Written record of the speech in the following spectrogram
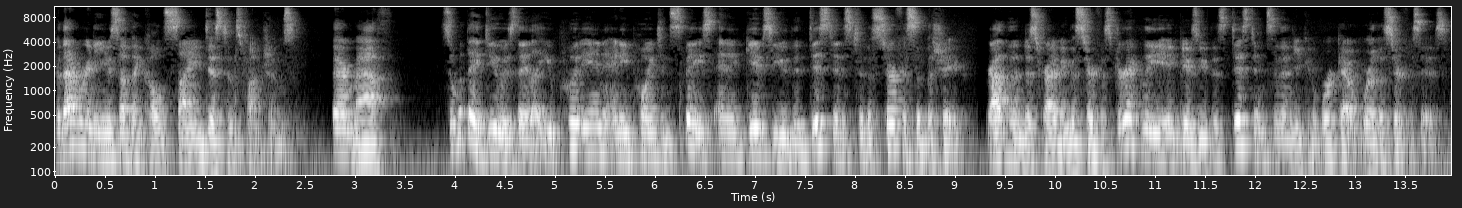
For that, we're going to use something called signed distance functions. They're math. So what they do is they let you put in any point in space and it gives you the distance to the surface of the shape. Rather than describing the surface directly, it gives you this distance and then you can work out where the surface is.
